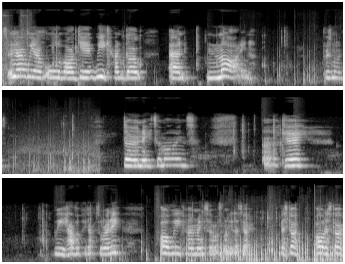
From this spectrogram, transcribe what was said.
So now we have all of our gear. We can go and mine. Prison mines. Donator mines. Okay. We have a pickaxe already. Oh, we can make so much money. Let's go. Let's go. Oh, let's go.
